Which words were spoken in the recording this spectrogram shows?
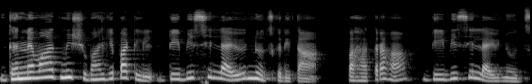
धन्यवाद मी Shubhangi Patil D B C live न्यूजकरिता पाहत रहा D B C live news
